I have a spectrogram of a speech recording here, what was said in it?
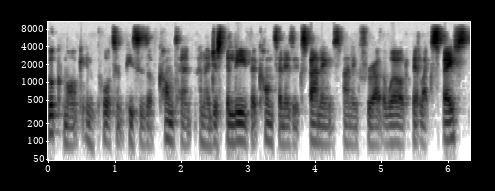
bookmark important pieces of content. And I just believe that content is expanding, expanding throughout the world, a bit like space.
